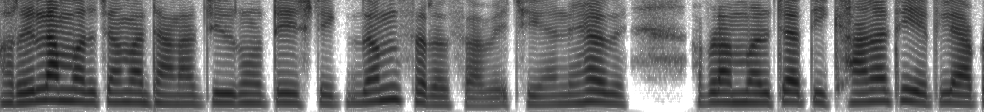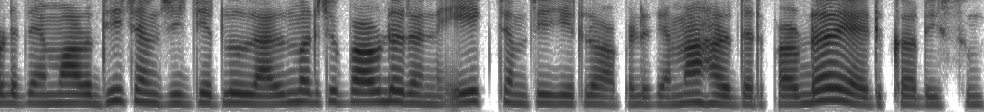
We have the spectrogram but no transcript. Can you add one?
ભરેલા મરચાંમાં ધાણા જીરુંનો ટેસ્ટ એકદમ સરસ આવે છે અને હવે આપણા મરચાં તીખા નથી એટલે આપણે તેમાં અડધી ચમચી જેટલું લાલ મરચું પાવડર અને એક ચમચી જેટલો આપણે તેમાં હળદર પાવડર એડ કરીશું.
